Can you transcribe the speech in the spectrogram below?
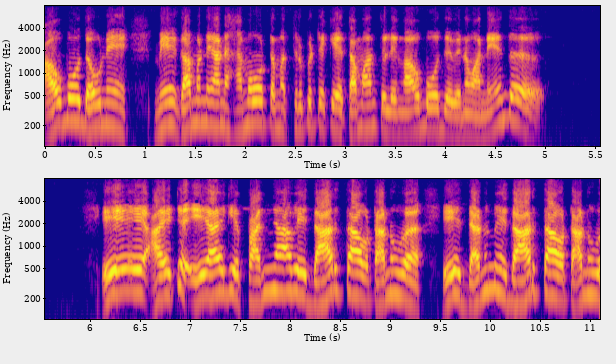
අවබෝධ වුණේ මේ ගමන යන හැමෝටම ත්‍රිපිටකය තමන් තුලින් අවබෝධ වෙනව නේද? ඒ අයට ඒ අයගේ ප්‍රඥාවේ ධාරිතාවට අනුව ඒ දැනුමේ ධාරිතාවට අනුව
